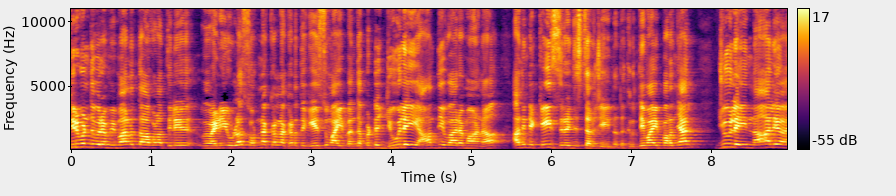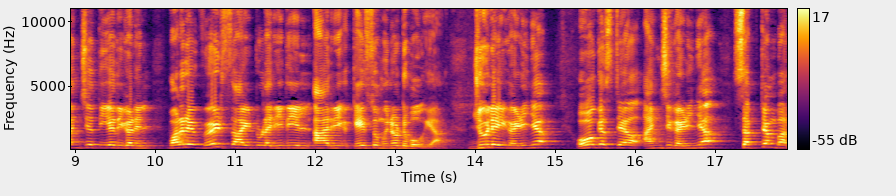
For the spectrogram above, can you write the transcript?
തിരുവനന്തപുരം വിമാനത്താവളത്തിലെ വഴിയുള്ള സ്വർണക്കള്ളക്കടത്ത് കേസുമായി ബന്ധപ്പെട്ട് ജൂലൈ ആദ്യവാരമാണ് അതിന്റെ കേസ് രജിസ്റ്റർ ചെയ്യുന്നത്. കൃത്യമായി പറഞ്ഞാൽ ജൂലൈ നാല് അഞ്ച് തീയതികളിൽ വളരെ വേഴ്സ് ആയിട്ടുള്ള രീതിയിൽ ആ കേസ് മുന്നോട്ട് പോവുകയാണ്. ജൂലൈ കഴിഞ്ഞ് ഓഗസ്റ്റ് അഞ്ച് കഴിഞ്ഞ് സെപ്റ്റംബർ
